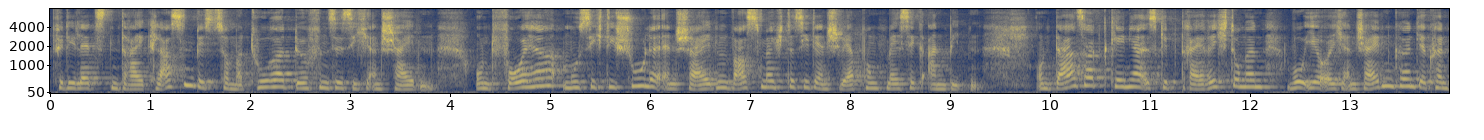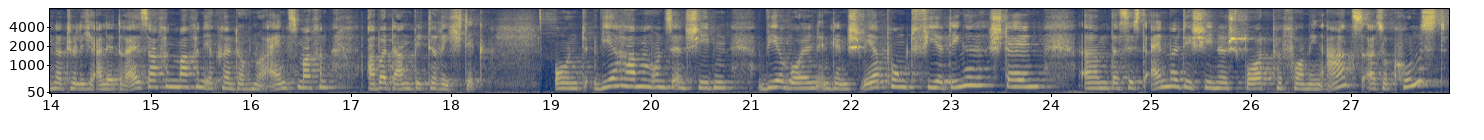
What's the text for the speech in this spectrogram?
für die letzten drei Klassen bis zur Matura dürfen sie sich entscheiden. Und vorher muss sich die Schule entscheiden, was möchte sie denn schwerpunktmäßig anbieten. Und da sagt Kenia, es gibt drei Richtungen, wo ihr euch entscheiden könnt. Ihr könnt natürlich alle drei Sachen machen, ihr könnt auch nur eins machen, aber dann bitte richtig. Und wir haben uns entschieden, wir wollen in den Schwerpunkt vier Dinge stellen. Ähm, das ist einmal die Schiene Sport Performing Arts, also Kunst.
